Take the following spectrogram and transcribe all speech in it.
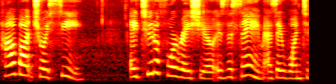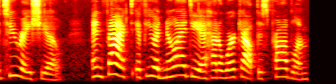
How about choice C? A 2 to 4 ratio is the same as a 1 to 2 ratio. In fact, if you had no idea how to work out this problem,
